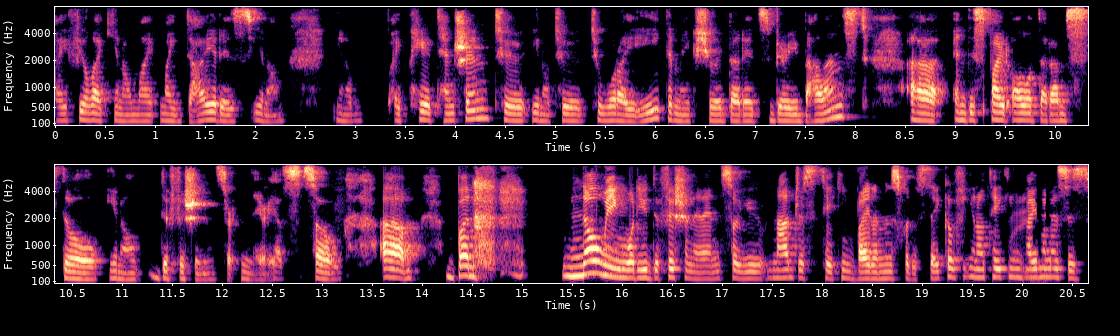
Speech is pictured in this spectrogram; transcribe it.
I feel like, you know, my, my diet is, you know, you know, I pay attention to you know to to what I eat and make sure that it's very balanced. Uh, and despite all of that, I'm still you know deficient in certain areas. So, um, but knowing what you're deficient in so you're not just taking vitamins for the sake of you know taking right. vitamins is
